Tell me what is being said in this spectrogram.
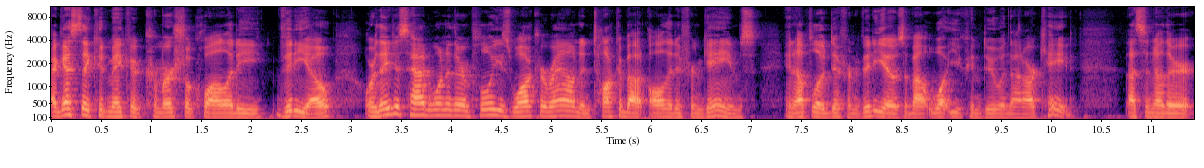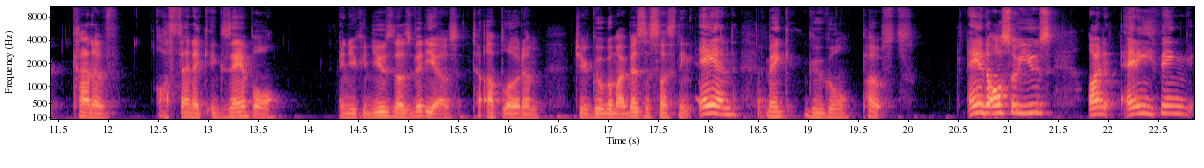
I guess they could make a commercial quality video or they just had one of their employees walk around and talk about all the different games and upload different videos about what you can do in that arcade. That's another kind of authentic example and you could use those videos to upload them to your Google My Business listing and make Google posts. And also use on anything,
